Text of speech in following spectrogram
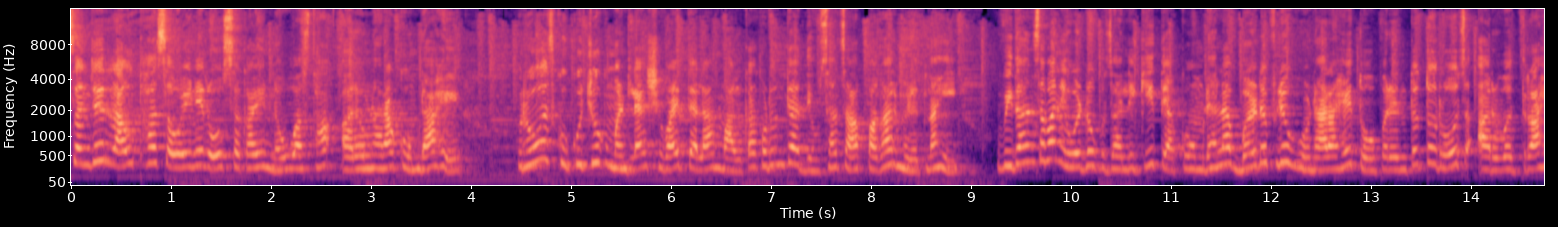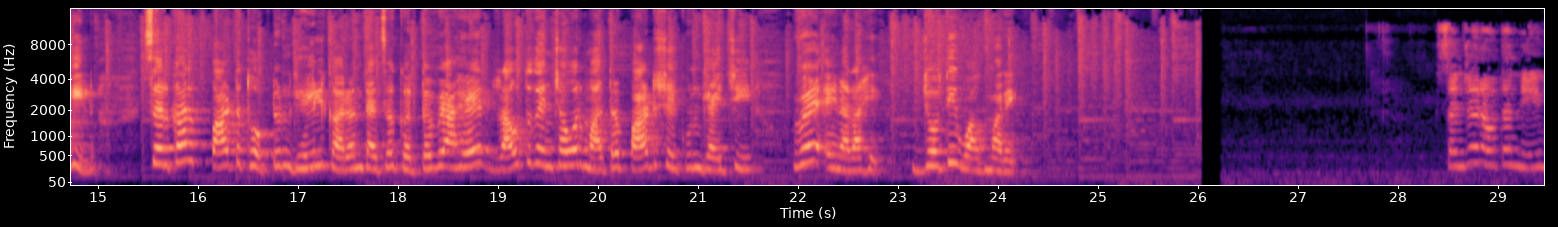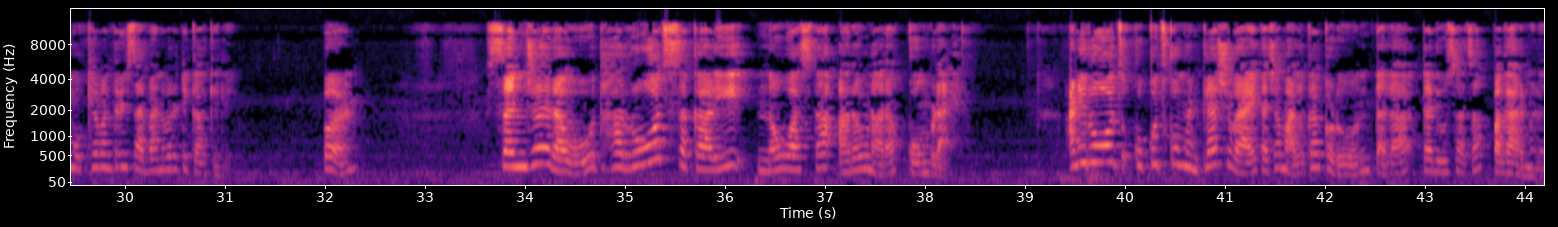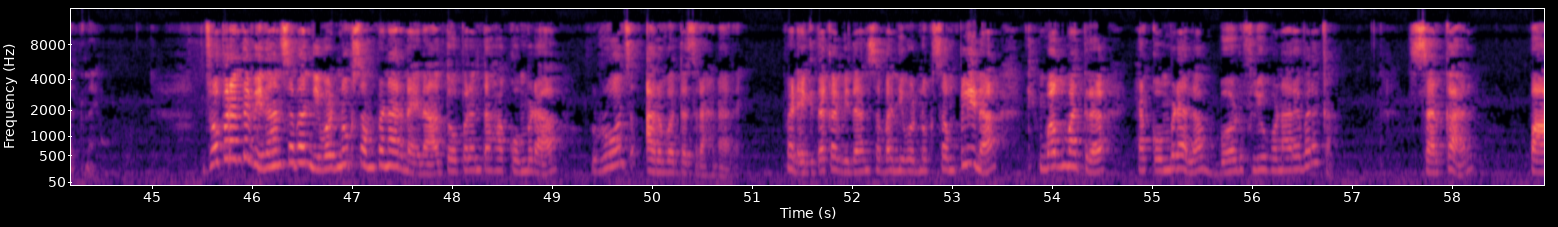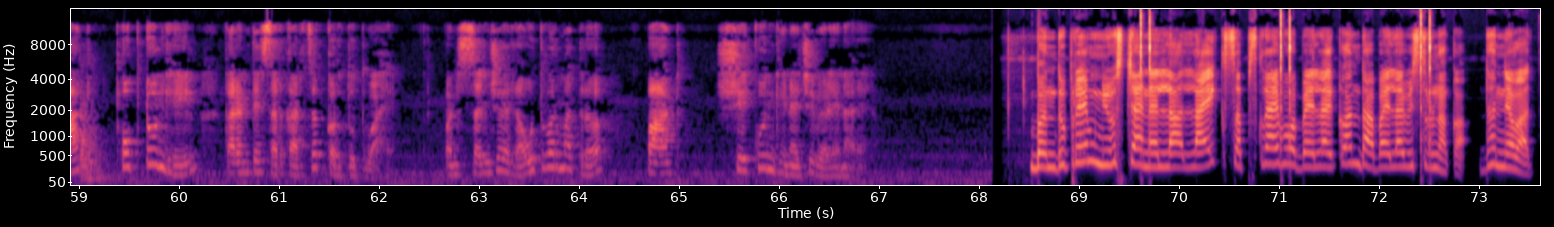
संजय राऊत हा सवयीने रोज सकाळी नऊ वाजता आरवणारा कोंबडा आहे. रोज कुकुचूक म्हटल्याशिवाय त्याला मालकाकडून त्या दिवसाचा पगार मिळत नाही. विधानसभा निवडणूक झाली की त्या कोंबड्याला बर्ड फ्लू होणार आहे तोपर्यंत तो रोज आरवत राहील. सरकार पाठ थोपटून घेईल कारण त्याचं कर्तव्य आहे. राऊत त्यांच्यावर मात्र पाठ शेकून घ्यायची वेळ येणार आहे. ज्योती वाघमारे संजय राऊतांनी मुख्यमंत्री साहेबांवर टीका केली. पण संजय राऊत हा रोज सकाळी नऊ वाजता आरवणारा कोंबडा आहे. आणि रोज कुकुचकू म्हटल्याशिवाय त्याच्या मालकाकडून त्याला त्या दिवसाचा पगार मिळत नाही. जोपर्यंत विधानसभा निवडणूक संपणार नाही ना तोपर्यंत हा कोंबडा रोज आरवतच राहणार आहे. पण एकदा का विधानसभा निवडणूक संपली ना की मग मात्र ह्या कोंबड्याला बर्ड फ्लू होणार आहे बरं का? सरकार पाठ थोपटून घेईल कारण ते सरकारचं कर्तृत्व आहे. पण संजय राऊतवर मात्र पाठ शेकून घेण्याची वेळ येणार आहे. बंधुप्रेम न्यूज चॅनलला लाईक सबस्क्राईब व बेल आयकॉन दाबायला विसरू नका. धन्यवाद.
